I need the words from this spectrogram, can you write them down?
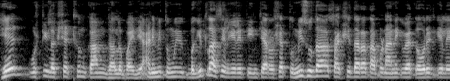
हे गोष्टी लक्षात ठेवून काम झालं पाहिजे. आणि मी तुम्ही बघितलं असेल गेले तीन चार वर्षात तुम्हीसुद्धा साक्षीदारात आपण अनेक वेळा कव्हरेज केले.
